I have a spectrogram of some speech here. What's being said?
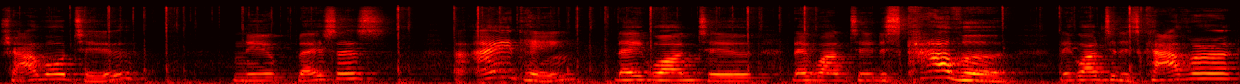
travel to new places. I think they want to they want to discover they want to discover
